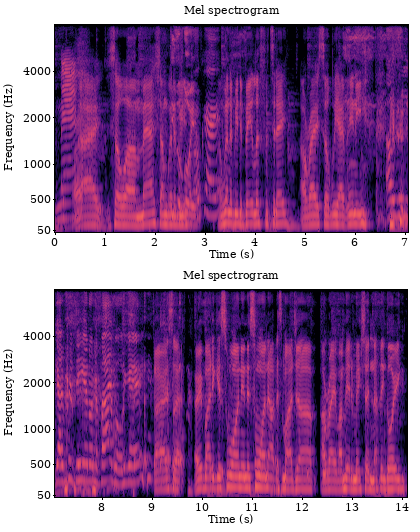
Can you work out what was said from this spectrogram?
Man. All right. So, uh, Mash, I'm gonna He's a be. lawyer. Okay. I'm gonna be the bailiff for today. All right. So we have any. Oh, so you gotta put your hand on the Bible, okay? All right, so everybody gets sworn in and sworn out. That's my job. All right, I'm here to make sure nothing going,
